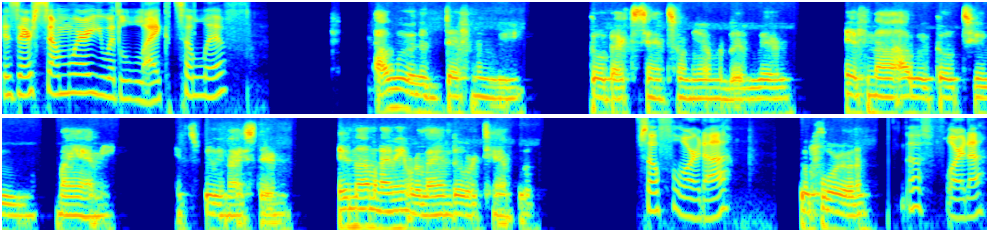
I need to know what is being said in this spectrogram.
is there somewhere you would like to live I would definitely go back to San Antonio and live there. If not, I would go to Miami. It's really nice there. If not Miami, Orlando or Tampa. so florida But Florida, oh, florida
